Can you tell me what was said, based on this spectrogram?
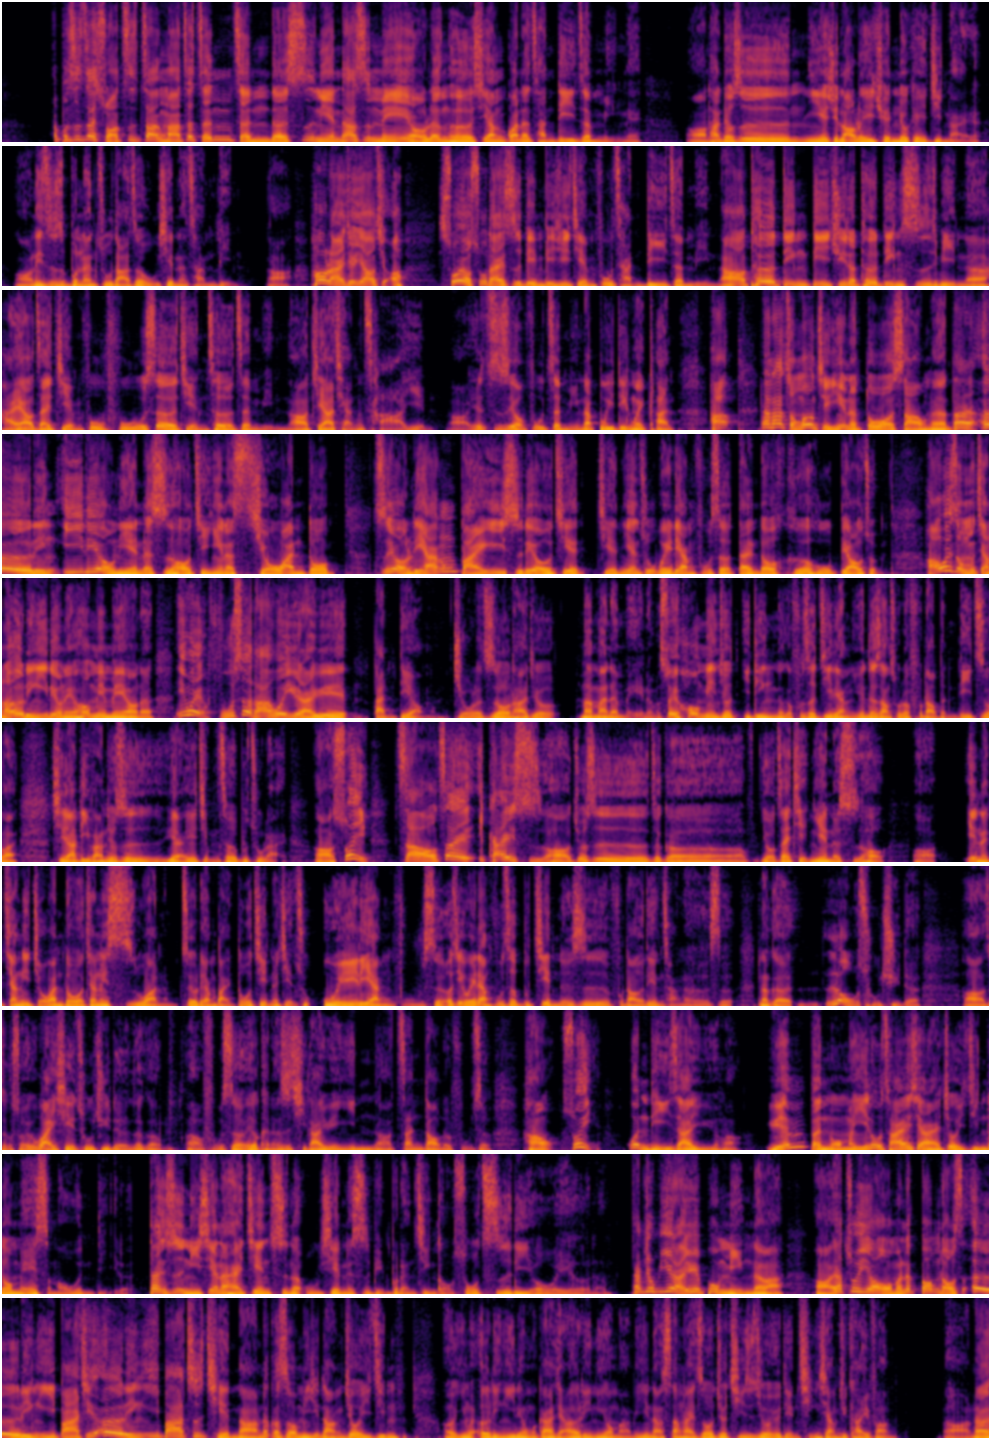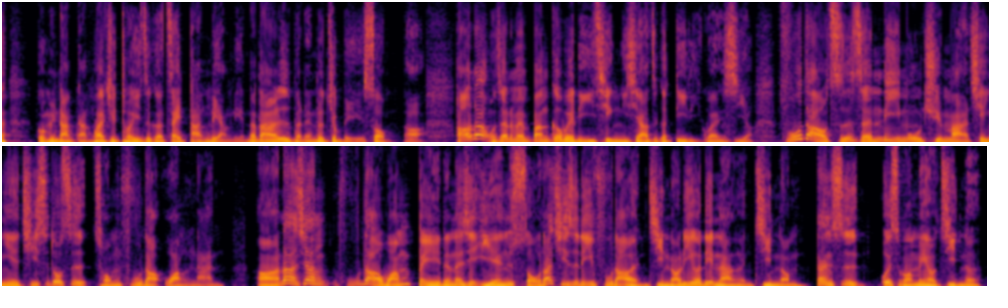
他不是在耍智障吗？这整整的四年，他是没有任何相关的产地证明呢。哦，他就是你也许绕了一圈就可以进来了哦，你只是不能主打这五线的产品啊。后来就要求哦。所有蔬菜食品必须减负产地证明，然后特定地区的特定食品呢，还要再减负辐射检测证明，然后加强查验啊，也只是有附证明，那不一定会看好。那他总共检验了多少呢？在二零一六年的时候，检验了九万多，只有两百一十六件检验出微量辐射，但都合乎标准。好，为什么我们讲到二零一六年后面没有呢？因为辐射它会越来越淡掉嘛。久了之后，它就慢慢的没了嘛，所以后面就一定那个辐射剂量，原则上除了福岛本地之外，其他地方就是越来越检测不出来啊。所以早在一开始哦，就是这个有在检验的时候哦，验了将近九万多，将近十万了，只有两百多件就检出微量辐射，而且微量辐射不见得是福岛核电厂的核射那个漏出去的。啊，这个所谓外泄出去的这个啊辐射，有可能是其他原因啊沾到的辐射。好，所以问题在于哈，原本我们一路查验下来就已经都没什么问题了，但是你现在还坚持那五线的食品不能进口，说吃力又为何呢？那就越来越不明了嘛！啊，要注意哦，我们的公投是二零一八，其实二零一八之前呐，那个时候民进党就已经呃，因为二零一六我们刚才讲二零一六嘛，民进党上台之后就其实就有点倾向去开放啊，那国民党赶快去推这个再挡两年，那当然日本人都就北送啊。好，那我在那边帮各位厘清一下这个地理关系啊，福岛、茨城、立木、群马、千叶，其实都是从福岛往南。啊，那像福岛往北的那些岩手，它其实离福岛很近哦，离核电厂很近哦。但是为什么没有禁呢？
